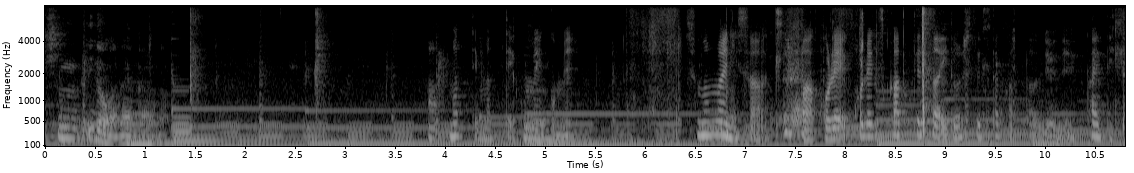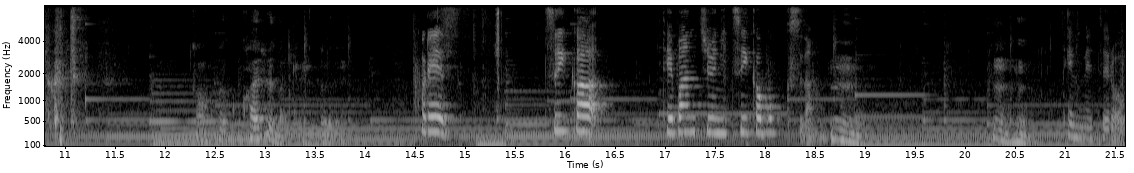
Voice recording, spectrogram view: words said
進移動がないからな。あ待って待ってごめんごめんその前にさキーパーこれこれ使ってさ移動してきたかったんだよね。帰ってきたかった。あこれ帰れるんだっけ？それで。これ追加手番中に追加ボックスだもん。うん。うん点滅ローブ。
